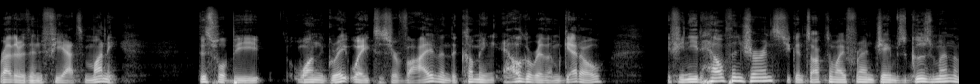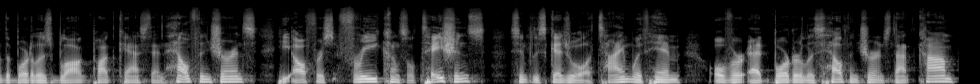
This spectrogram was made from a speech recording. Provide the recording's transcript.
rather than fiat money. This will be one great way to survive in the coming algorithm ghetto. If you need health insurance, you can talk to my friend James Guzman of the Borderless blog, podcast, and health insurance. He offers free consultations. Simply schedule a time with him over at borderlesshealthinsurance.com.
